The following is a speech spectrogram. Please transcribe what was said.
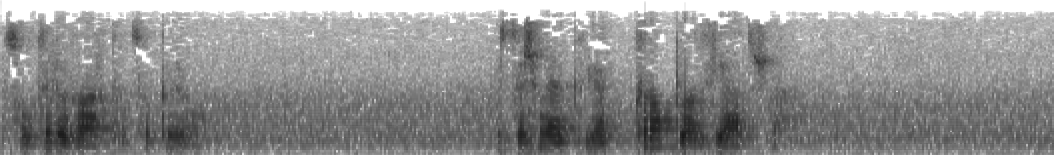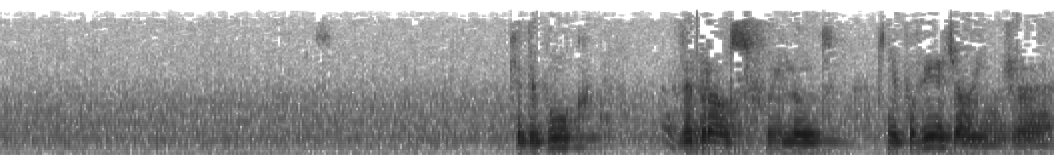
Są tyle warte, co pył. Jesteśmy jak, jak kropla w wiatrze. Kiedy Bóg wybrał swój lud, nie powiedział im, że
